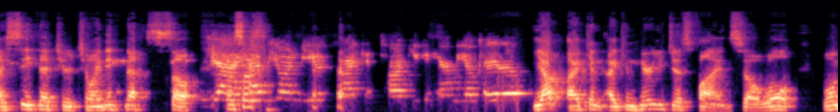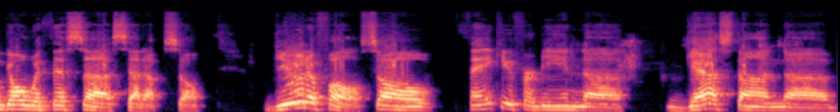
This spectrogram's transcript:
I see that you're joining us. So yeah, I have you on mute so I can talk. You can hear me okay though. Yep, I can. I can hear you just fine. So we'll we'll go with this uh, setup. So beautiful. So thank you for being uh, guest on uh,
